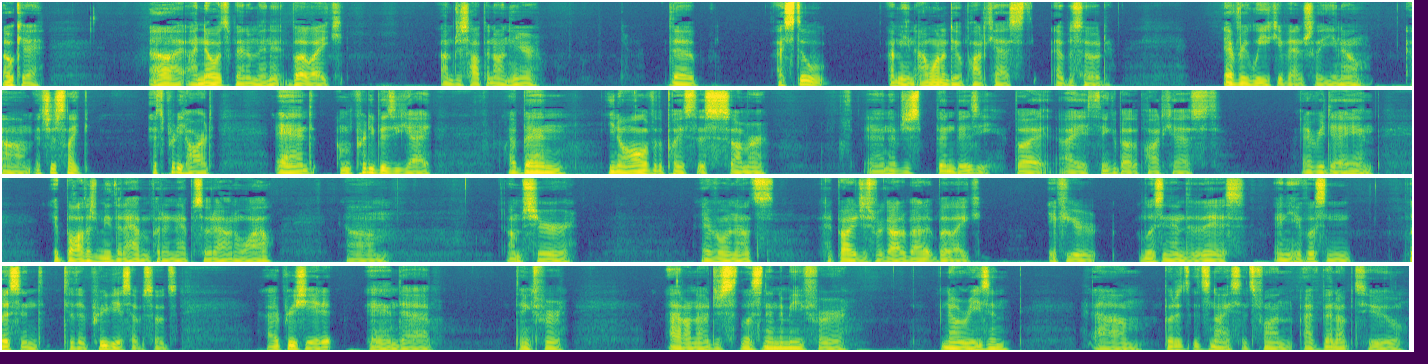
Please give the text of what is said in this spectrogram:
Okay. Uh, I know it's been a minute, but like, I'm just hopping on here. The, I still, I mean, I want to do a podcast episode every week eventually, you know? Um, it's just like, it's pretty hard. And I'm a pretty busy guy. I've been, you know, all over the place this summer and have just been busy. But I think about the podcast every day and it bothers me that I haven't put an episode out in a while. Um, I'm sure everyone else had probably just forgot about it, but like, if you're listening to this and you have listened listened to the previous episodes, I appreciate it, and uh, thanks for I don't know just listening to me for no reason. Um, but it's it's nice, it's fun. I've been up to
